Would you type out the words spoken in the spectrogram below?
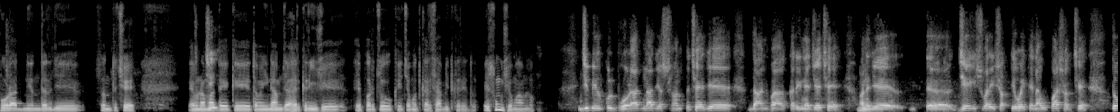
બોટાદની અંદર જે સંત છે એમના માટે કે તમે ઇનામ જાહેર કર્યું છે એ પરચો કે ચમત્કાર સાબિત કરે તો. એ શું છે મામલો? જી બિલકુલ ભોળાદના જે સંત છે જે દાનભા કરીને જે છે અને જે જે ઈશ્વરી શક્તિ હોય તેના ઉપાસક છે તો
